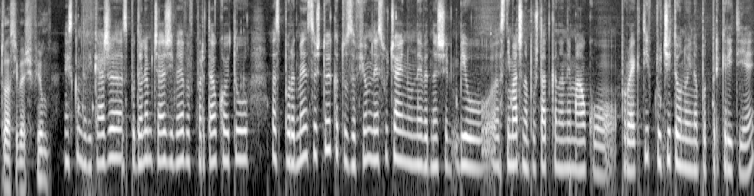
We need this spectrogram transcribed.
Това си беше филм. Искам да ви кажа, споделям, че аз живея в квартал, който според мен също е като за филм. Не случайно не веднъж е бил снимач на площадка на немалко проекти, включително и на подприкритие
